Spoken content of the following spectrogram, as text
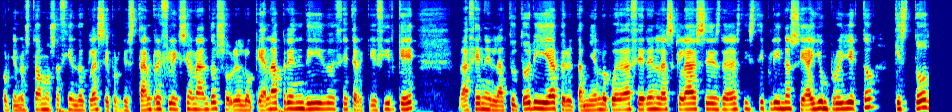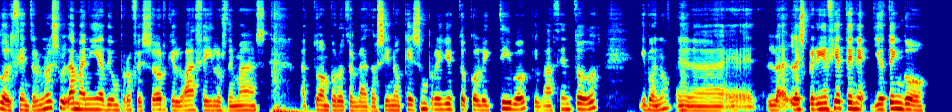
porque no estamos haciendo clase, porque están reflexionando sobre lo que han aprendido, etcétera. Quiere decir que lo hacen en la tutoría, pero también lo pueden hacer en las clases de las disciplinas. Si hay un proyecto que es todo el centro, no es la manía de un profesor que lo hace y los demás actúan por otro lado, sino que es un proyecto colectivo que lo hacen todos. Y bueno, eh, la, experiencia tiene, yo tengo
